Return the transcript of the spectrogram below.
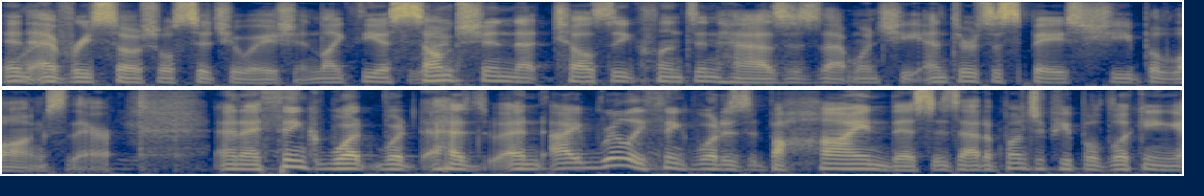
in every social situation. Like the assumption that Chelsea Clinton has is that when she enters a space, she belongs there. And I think what what has and I really think what is behind this is that a bunch of people looking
